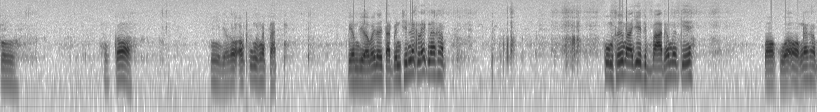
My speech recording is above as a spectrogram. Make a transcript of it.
โอ้แล้วก็นี่เดี๋ยวเราเอากุ้งมาตัด เตรียมเหยื่อไว้เลยตัดเป็นชิ้นเล็ก ๆ นะครับ กุ้งซื้อมา20บบาทครับเมื่อกี้ ปอกหัวออกนะครับ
